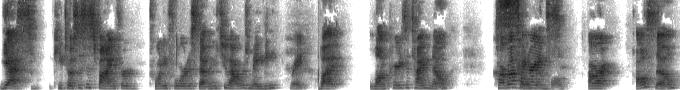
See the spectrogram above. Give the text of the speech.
yes, ketosis is fine for 24 to 72 hours, maybe, Right. but long periods of time, no. Carbohydrates harmful. are also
